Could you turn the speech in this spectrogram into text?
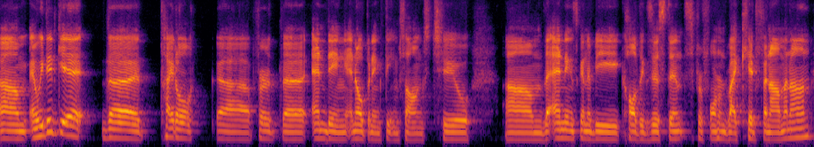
um and we did get the title uh for the ending and opening theme songs too. Um the ending is gonna be called Existence, performed by Kid Phenomenon.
